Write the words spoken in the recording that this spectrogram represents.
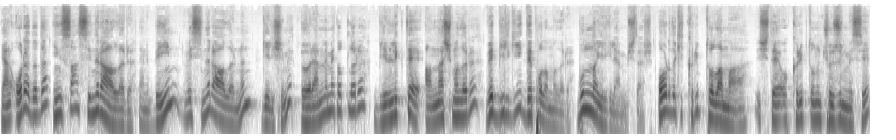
Yani orada da insan sinir ağları yani beyin ve sinir ağlarının gelişimi, öğrenme metotları, birlikte anlaşmaları ve bilgiyi depolamaları. Bununla ilgilenmişler. Oradaki kriptolama, işte o kriptonun çözülmesi,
